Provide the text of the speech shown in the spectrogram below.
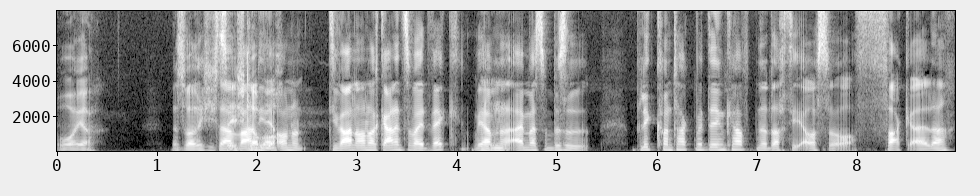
Oh ja. Das war richtig Da zäh. Waren die auch noch, die waren auch noch gar nicht so weit weg. Wir haben Mhm. dann einmal so ein bisschen Blickkontakt mit denen gehabt und da dachte ich auch so, oh fuck, Alter.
